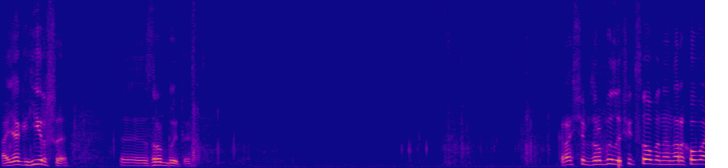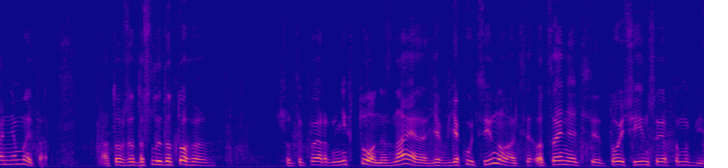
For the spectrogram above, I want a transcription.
а як гірше зробити. Краще б зробили фіксоване нарахування мита. А то вже дійшли до того, що тепер ніхто не знає, в яку ціну оценять той чи інший автомобіль.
